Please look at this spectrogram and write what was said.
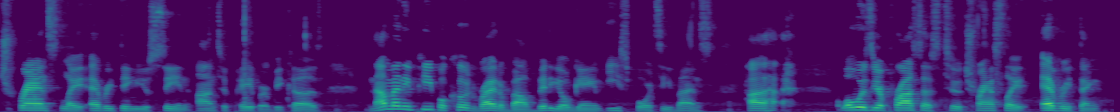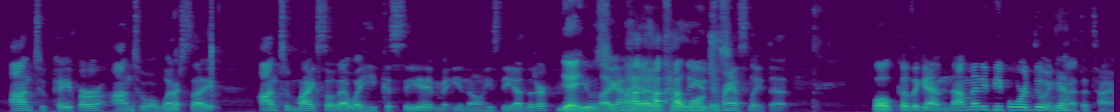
translate everything you've seen onto paper? Because not many people could write about video game esports events. How, what was your process to translate everything onto paper, onto a website, onto Mike, so that way he could see it? You know, he's the editor. yeah, he was Like, my how, editor how, how do you translate that? well, Because again, not many people were doing Yeah. it at the time.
